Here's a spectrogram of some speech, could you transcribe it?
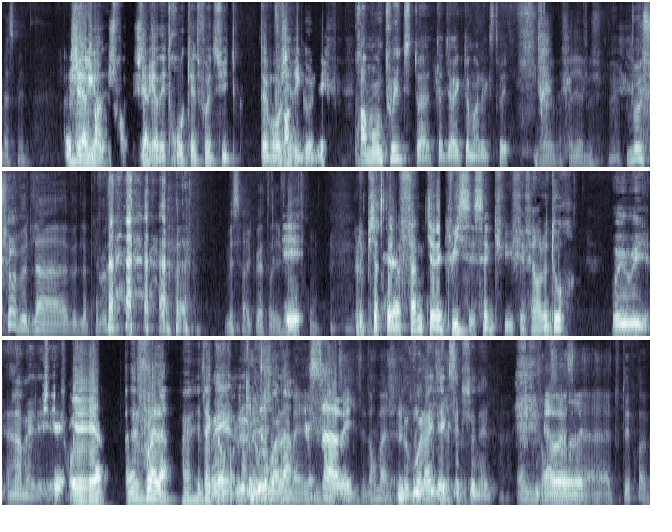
ma semaine. J'ai regardé, j'ai regardé trop quatre fois de suite. Tellement j'ai rigolé. Prends mon tweet, toi. T'as directement l'extrait. Ouais, bah, ça y est, monsieur. Monsieur veut de la, veut de la promotion. mais c'est vrai que, attendez, je vais Et- retrouver. Le pire, c'est la femme qui est avec lui, c'est celle qui lui fait faire le tour. Oui, oui. Ah Non, mais elle est- euh, voilà, Hein, d'accord. Oui, Ok. le- Non, voilà. mais elle est juste Ça, gentille, oui. c'est normal. Le voilà, il est exceptionnel. Ah ouais, ouais. à, à- toute épreuve.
